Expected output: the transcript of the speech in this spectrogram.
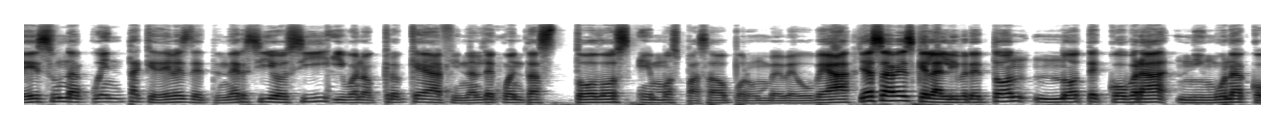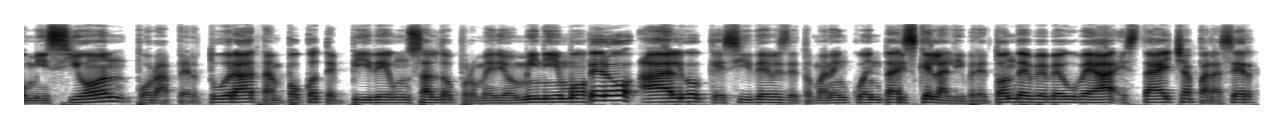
es una cuenta que debes de tener sí o sí. Y bueno, creo que a final de cuentas todos hemos pasado por un BBVA. Ya sabes que la libretón no te cobra ninguna comisión por apertura, tampoco te pide un saldo promedio mínimo, pero algo que sí debes de tomar en cuenta es que la libretón de BBVA está hecha para hacer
